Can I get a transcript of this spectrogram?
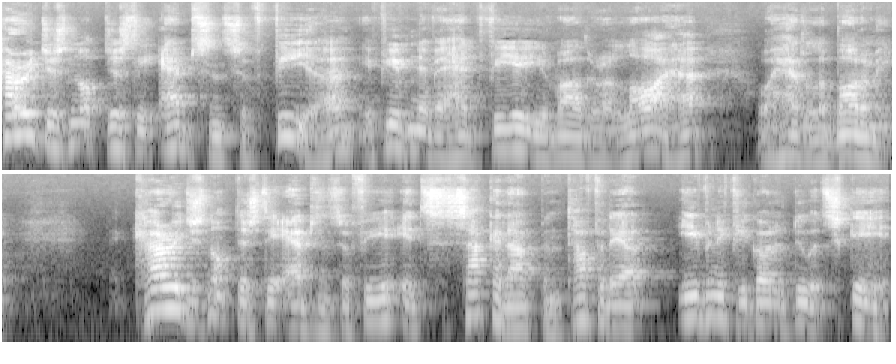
courage is not just the absence of fear. If you've never had fear, you're either a liar or had a lobotomy. Courage is not just the absence of fear, it's suck it up and tough it out, even if you've got to do it scared.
